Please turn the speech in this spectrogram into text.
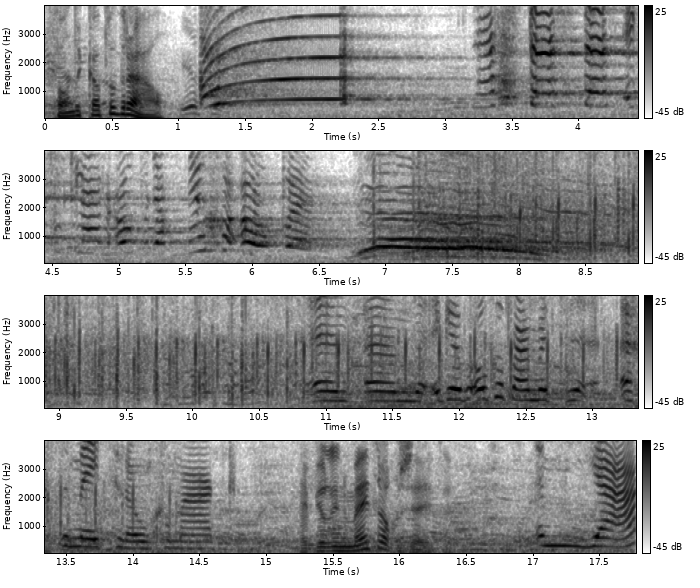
van de kathedraal. Test, test, test. Ik verklaar de open dag nu geopend. En ehm, ik heb ook een paar met de echte metro gemaakt. Heb je al in de metro gezeten? Ehm, ja,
